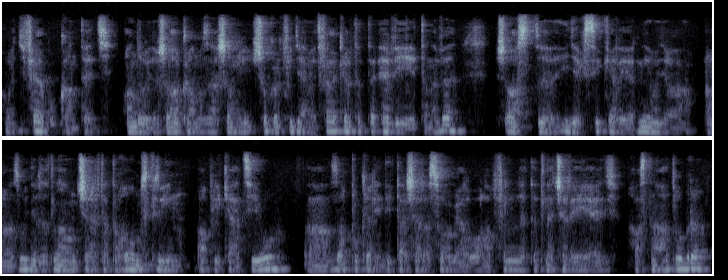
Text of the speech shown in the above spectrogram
hogy felbukkant egy androidos alkalmazás, ami sokak figyelmét felkeltette, EVE a neve, és azt igyekszik elérni, hogy a, az úgynevezett launcher, tehát a home screen applikáció az appuk elindítására szolgáló alapfelületet lecserélje egy használhatóbbra.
